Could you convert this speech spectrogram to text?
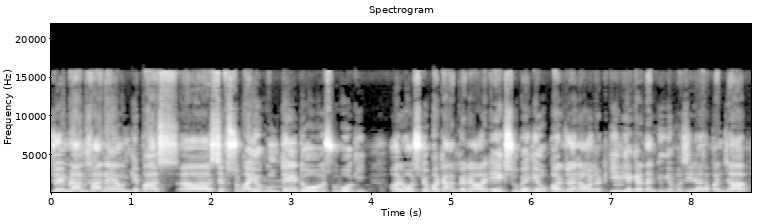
जो इमरान खान है उनके पास आ, सिर्फ़ सूबाई हुकूमतें हैं दो सूबों की और वो उसके ऊपर काम कर रहे हैं। और एक सूबे के ऊपर जो है ना वो लटकी हुई है गर्दन क्योंकि वज़ी अला पंजाब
